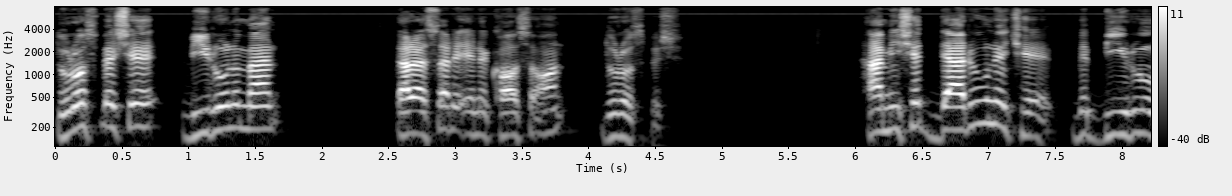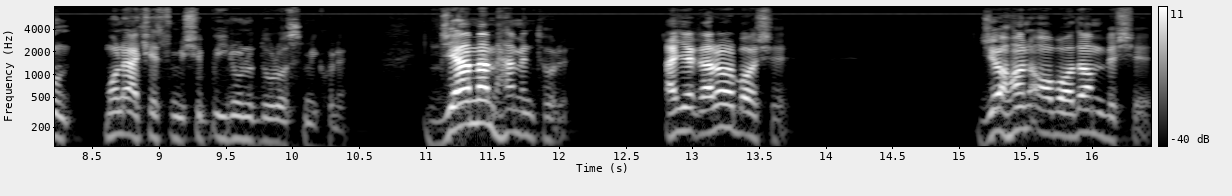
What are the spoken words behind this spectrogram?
درست بشه بیرون من در اثر انکاس آن درست بشه. همیشه درونه که به بیرون منعکس میشه بیرون رو درست می‌کنه. جمع هم همینطوره. اگه قرار باشه جهان آبادان بشه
